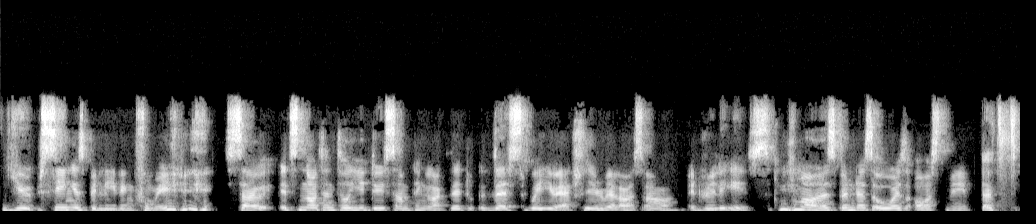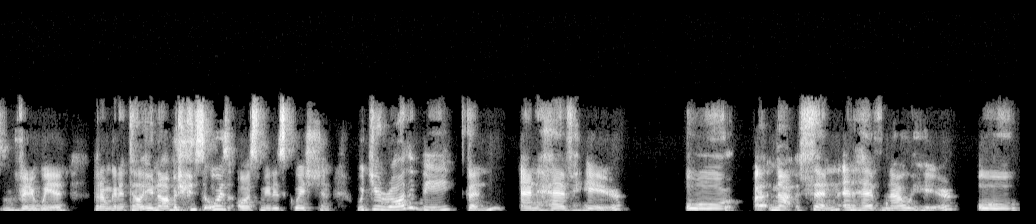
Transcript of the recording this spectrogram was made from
you seeing is believing for me. so it's not until you do something like that, this, where you actually realize, oh, it really is. My husband has always asked me, that's very weird that I'm going to tell you now, but he's always asked me this question Would you rather be thin and have hair or uh, not thin and have no hair or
